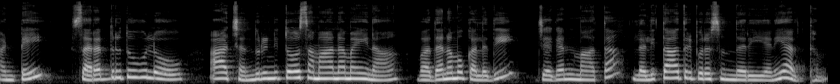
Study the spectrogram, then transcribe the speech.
అంటే శరదృతువులో ఆ చంద్రునితో సమానమైన వదనము కలది. జగన్మాత లలితాత్రిపుర సుందరి అని అర్థం.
